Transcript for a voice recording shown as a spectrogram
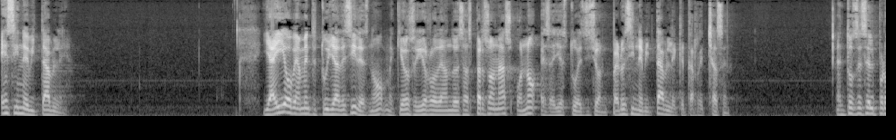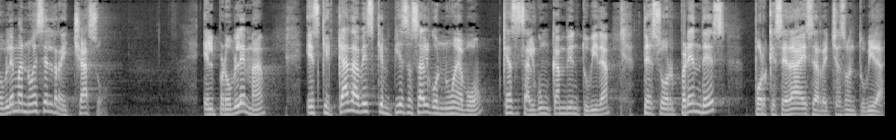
Es inevitable. Y ahí obviamente tú ya decides, ¿no? ¿Me quiero seguir rodeando de esas personas o no? Esa ya es tu decisión, pero es inevitable que te rechacen. Entonces el problema no es el rechazo. El problema es que cada vez que empiezas algo nuevo, que haces algún cambio en tu vida, te sorprendes porque se da ese rechazo en tu vida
